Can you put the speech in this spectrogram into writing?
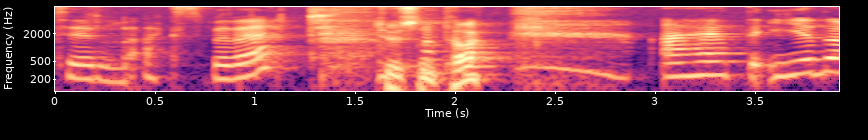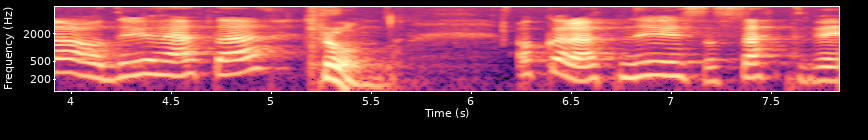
til Ekspedert. Tusen takk. Jeg heter Ida, og du heter? Trond. Akkurat nå så sitter vi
